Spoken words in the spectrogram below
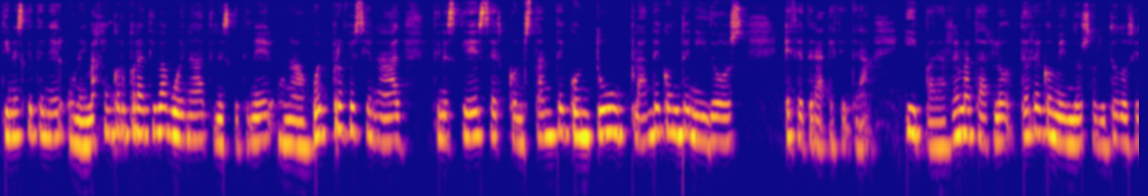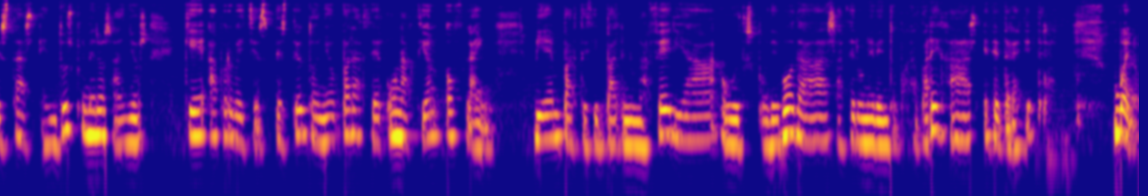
tienes que tener una imagen corporativa buena, tienes que tener una web profesional, tienes que ser constante con tu plan de contenidos, etcétera, etcétera. Y para rematarlo, te recomiendo, sobre todo si estás en tus primeros años, que aproveches este otoño para hacer una acción offline. Bien participar en una feria o expo de bodas, hacer un evento para parejas, etcétera, etcétera. Bueno,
